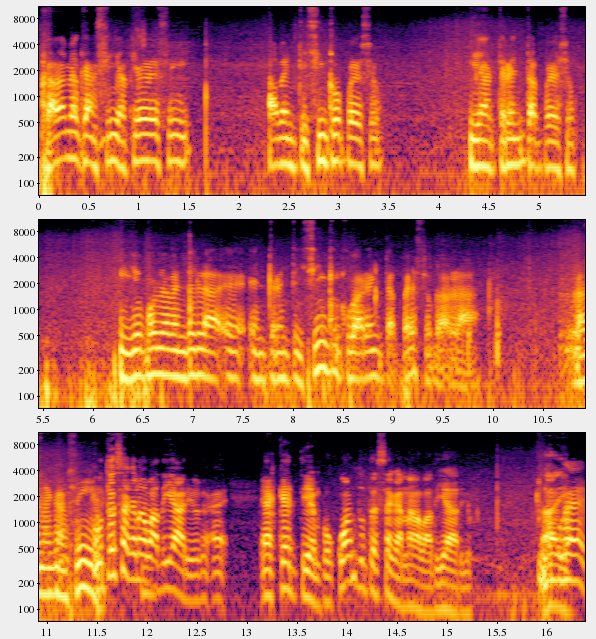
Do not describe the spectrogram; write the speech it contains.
cada mercancía, quiero decir, a 25 pesos y a 30 pesos. Y yo podía venderla eh, en 35 y 40 pesos la, la, la mercancía. Usted se ganaba diario en aquel tiempo. ¿Cuánto usted se ganaba diario? O sea,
